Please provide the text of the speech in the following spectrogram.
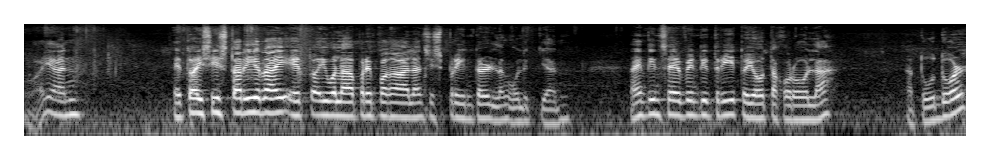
So, ayan. Ito ay si Stariray. Ito ay wala pa rin pangalan. Si Sprinter lang ulit yan. 1973 Toyota Corolla na two-door.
